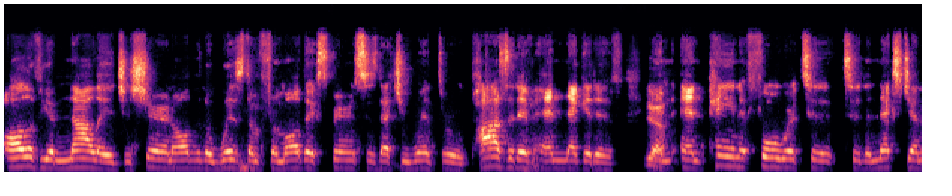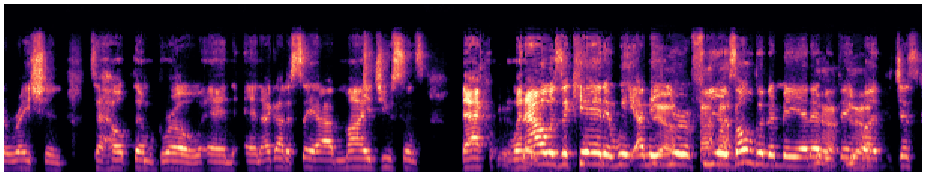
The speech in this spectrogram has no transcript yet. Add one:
all of your knowledge and sharing all of the wisdom from all the experiences that you went through, positive and negative, yeah. and, and paying it forward to, to the next generation to help them grow. And and I gotta say, I admired you since back when I was a kid, and we, I mean, yeah. you're a few years older than me and everything, yeah, yeah. but just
